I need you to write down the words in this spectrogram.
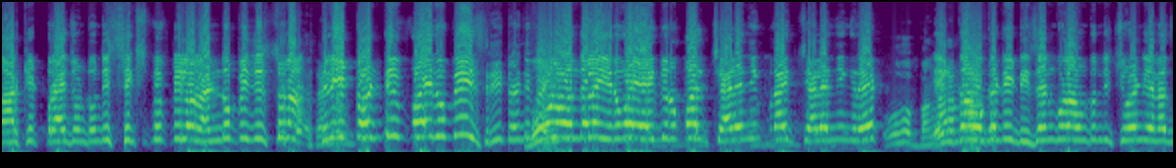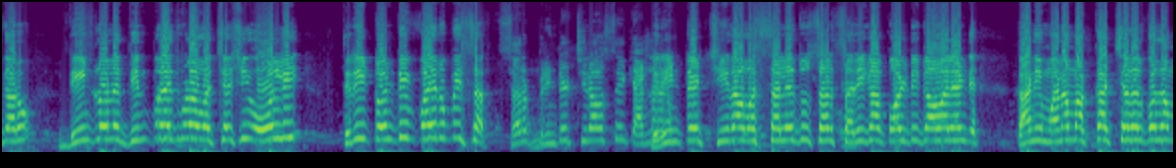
మార్కెట్ ప్రైస్ ఉంటుంది. సిక్స్లో రెండు పీస్ ఇస్తున్నా. Three twenty five rupees 325. మూడు వందల ఇరవై ఐదు రూపాయలు ఛాలెంజింగ్ ప్రైస్ ఛాలెంజింగ్ రేట్ ఇంకా ఒకటి డిజైన్ కూడా ఉంటుంది. చూడండి అనద్ గారు. దీంట్లోనే దీని ప్రైస్ కూడా వచ్చేసి only three twenty five rupees sir sir printed చీర క్యాట్లాగ్ ప్రింటెడ్ చీర వస్తలేదు సార్ సరిగా క్వాలిటీ కావాలంటే కానీ మనం అక్క చెల్లెల కోసం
